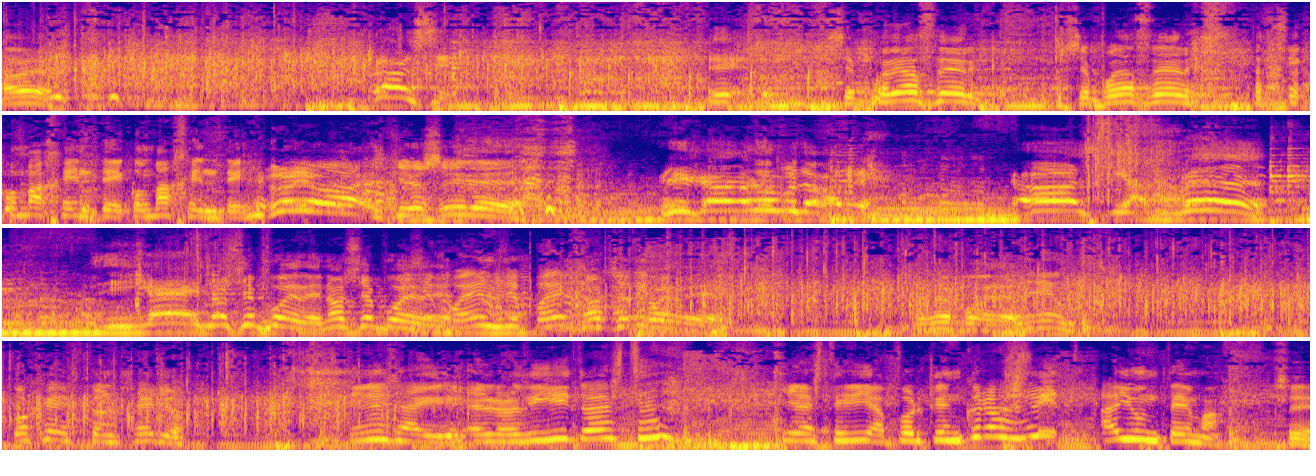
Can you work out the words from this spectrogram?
A ver. Eh, se puede hacer. Se puede hacer. Sí, con más gente, con más gente. Es que yo soy de. ¡Me cago en puta madre! ¡Hostia! No se puede, no se puede. No se puede, no se puede. No se puede. No se puede. Andreu, coge esto en serio. Tienes ahí el rodillito este y la esterilla, porque en CrossFit hay un tema Sí.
